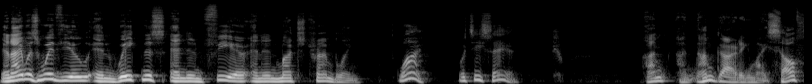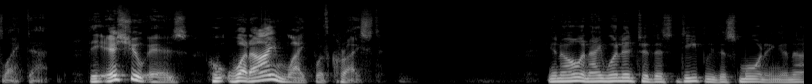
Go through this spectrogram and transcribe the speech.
and I was with you in weakness and in fear and in much trembling. Why? What's he saying? I'm, I'm, guarding myself like that. The issue is who, what I'm like with Christ. You know, and I went into this deeply this morning, and I,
